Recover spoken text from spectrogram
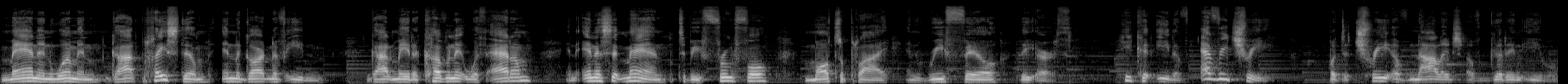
man and woman, God placed them in the Garden of Eden. God made a covenant with Adam an innocent man to be fruitful, multiply, and refill the earth. He could eat of every tree, but the tree of knowledge of good and evil.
